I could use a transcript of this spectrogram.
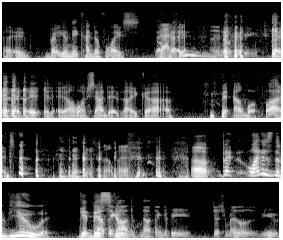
a, a very unique kind of voice. That- Tattoo. I didn't know what you it, it, it, it almost sounded like uh, Elmer Fudd. a little bit. uh, but why does the View get this nothing scoop? on, nothing to be detrimental to the view,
